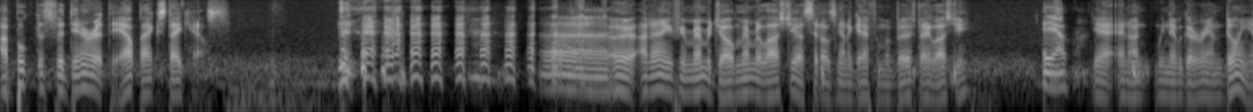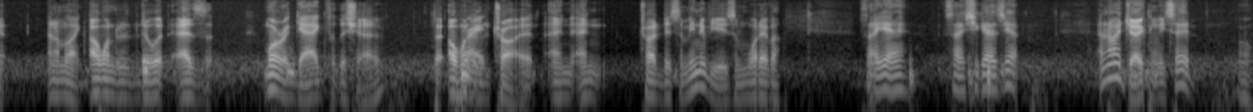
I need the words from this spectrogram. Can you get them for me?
I booked us for dinner at the Outback Steakhouse. Uh, I don't know if you remember, Joel. Remember last year I said I was going to go for my birthday last year? Yep. Yeah, and I, we never got around to doing it. And I'm like, I wanted to do it as more of a gag for the show, but I wanted Right. to try it and, and try to do some interviews and whatever. So, yeah. So she goes, yeah. And I jokingly said, well,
